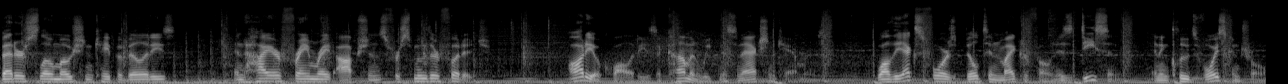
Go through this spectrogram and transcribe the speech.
better slow motion capabilities, and higher frame rate options for smoother footage. Audio quality is a common weakness in action cameras. While the X4's built-in microphone is decent and includes voice control,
